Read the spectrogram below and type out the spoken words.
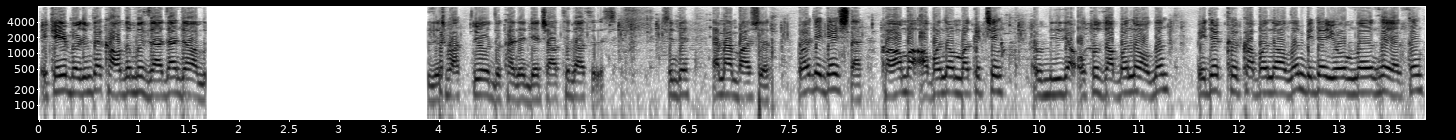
İkinci bölümde kaldığımız yerden devam Patlıyorduk hani geç hatırlarsınız. Şimdi hemen başlıyoruz. Bu arada gençler kanalıma abone olmak için bir de 30 abone olun. Bir de 40 abone olun. Bir de yorumlarınıza yakın.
